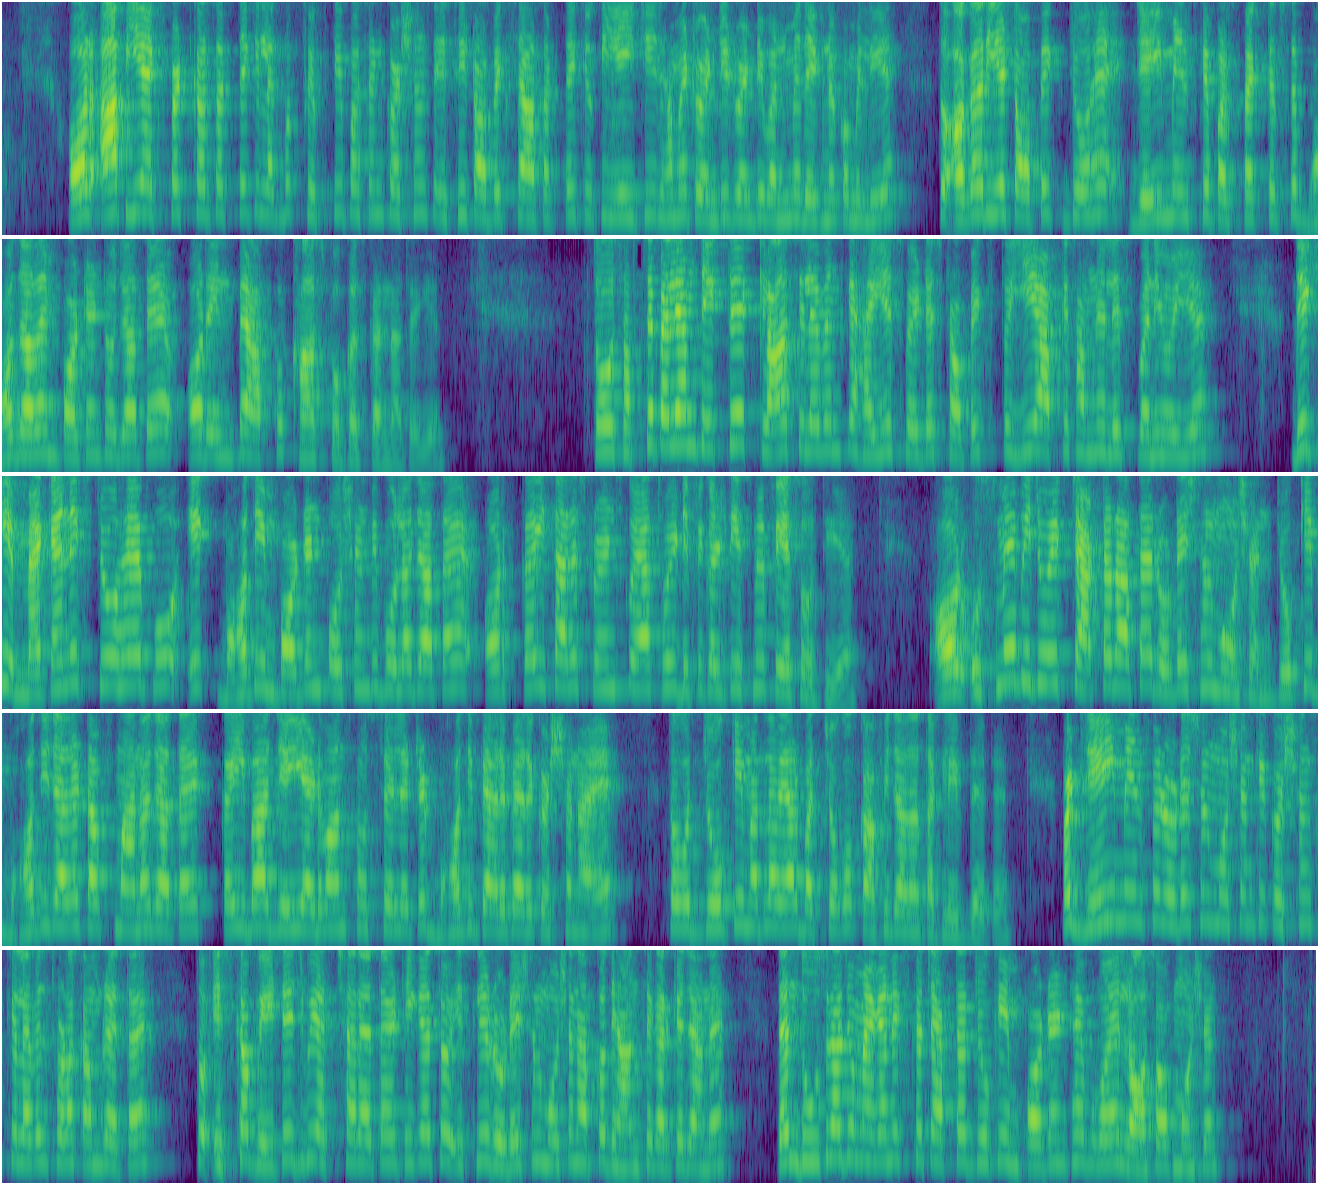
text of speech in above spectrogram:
और आप ये एक्सपेक्ट कर सकते हैं कि लगभग 50 परसेंट क्वेश्चन इसी टॉपिक से आ सकते हैं, क्योंकि यही चीज़ हमें 2021 में देखने को मिली है। तो अगर ये टॉपिक जो है, जेई मेन्स के परस्पेक्टिव से बहुत ज़्यादा इंपॉर्टेंट हो जाते हैं और इन पे आपको खास फोकस करना चाहिए। तो सबसे पहले हम देखते हैं क्लास इलेवेंथ के हाईएस्ट वेटेज टॉपिक्स तो ये आपके सामने लिस्ट बनी हुई है। देखिए मैकेनिक्स जो है, वो एक बहुत ही इंपॉर्टेंट पोर्शन भी बोला जाता है और कई सारे स्टूडेंट्स को यार थोड़ी डिफिकल्टी इसमें फेस होती है। और उसमें भी जो एक चैप्टर आता है रोटेशनल मोशन जो कि बहुत ही ज़्यादा टफ माना जाता है। कई बार जेई एडवांस में उससे रिलेटेड बहुत ही प्यारे प्यारे क्वेश्चन आए तो जो कि मतलब यार बच्चों को काफ़ी ज़्यादा तकलीफ़ देते हैं। बट जेई मेन्स में रोटेशनल मोशन के क्वेश्चन के लेवल थोड़ा कम रहता है। तो इसका वेटेज भी अच्छा रहता है, ठीक है? तो इसलिए रोटेशन मोशन आपको ध्यान से करके जाना है। देन दूसरा जो मैकेनिक्स का चैप्टर जो कि इंपॉर्टेंट है, वो है लॉस ऑफ़ मोशन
